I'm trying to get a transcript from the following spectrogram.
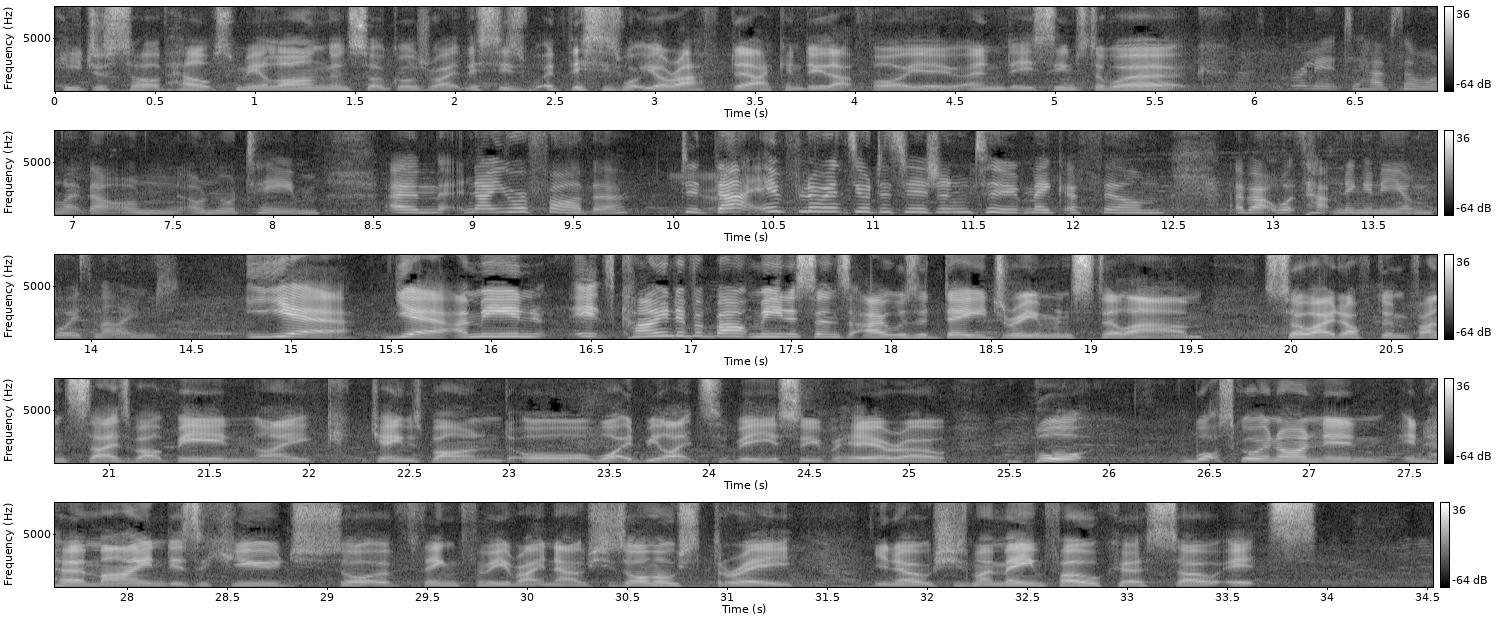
he just sort of helps me along and sort of goes, right, this is if this is what you're after, I can do that for you, and it seems to work. Brilliant to have someone like that on, on your team. Um, now, you're a father. Did that influence your decision to make a film about what's happening in a young boy's mind? Yeah, yeah. I mean, it's kind of about me in a sense. I was a daydreamer and still am. So I'd often fantasize about being like James Bond or what it'd be like to be a superhero. But what's going on in, in her mind is a huge sort of thing for me right now. She's almost three. You know, she's my main focus. So it's.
